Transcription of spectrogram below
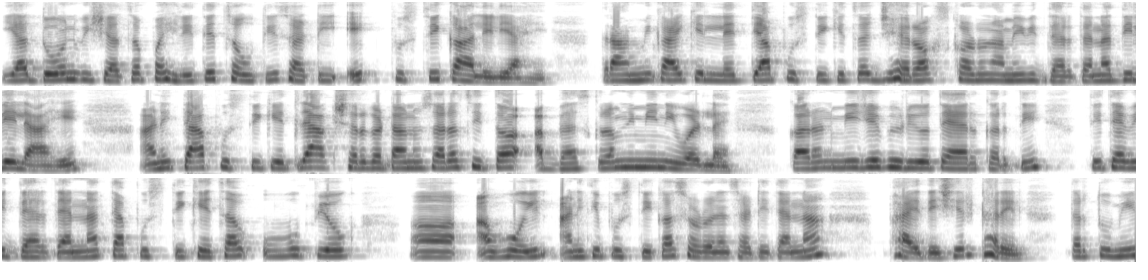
या दोन विषयाचं पहिली ते चौथीसाठी एक पुस्तिका आलेली आहे. तर आम्ही काय केलेलं आहे? त्या पुस्तिकेचं झेरॉक्स काढून आम्ही विद्यार्थ्यांना दिलेलं आहे. आणि त्या पुस्तिकेतल्या अक्षरगटानुसारच इथं अभ्यासक्रम मी निवडला आहे. कारण मी जे व्हिडिओ तयार करते ते त्या विद्यार्थ्यांना त्या पुस्तिकेचा उपयोग होईल आणि ती पुस्तिका सोडवण्यासाठी त्यांना फायदेशीर ठरेल. तर तुम्ही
